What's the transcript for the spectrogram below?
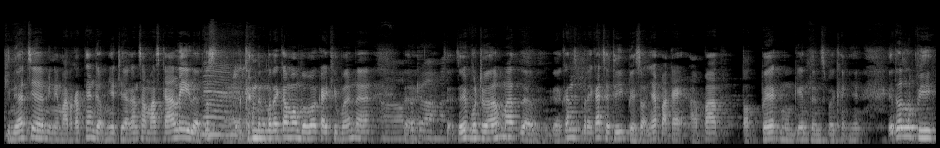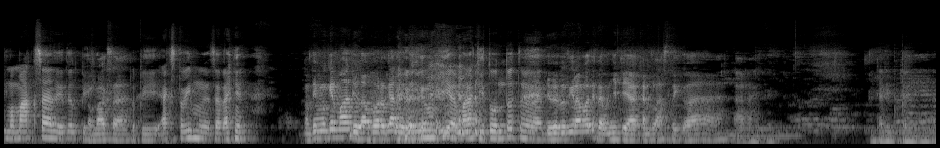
gini aja minimarketnya nggak menyediakan sama sekali lah terus Nah. tergantung mereka mau bawa kayak gimana. Oh, Nah, bodo amat. jadi bodo amat lah. Ya kan mereka jadi besoknya pakai apa tote bag mungkin dan sebagainya. Itu lebih memaksa sih itu lebih memaksa. lebih ekstrim caranya. Nanti mungkin malah dilaporkan. Gitu iya malah dituntut dituntut kenapa tidak menyediakan plastik. Wah aneh itu dari budaya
